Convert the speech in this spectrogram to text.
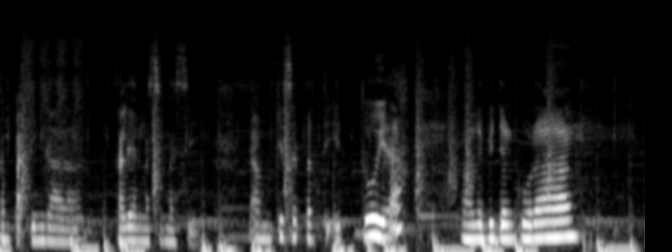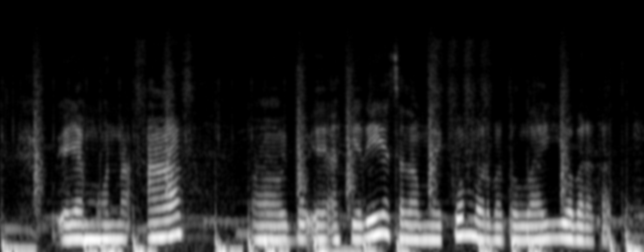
tempat tinggal kalian masing-masing. Ya mungkin seperti itu ya. Nah, lebih dan kurang Bu Yaya mohon maaf. Uh, Ibu Yaya akhiri. Assalamualaikum warahmatullahi wabarakatuh.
